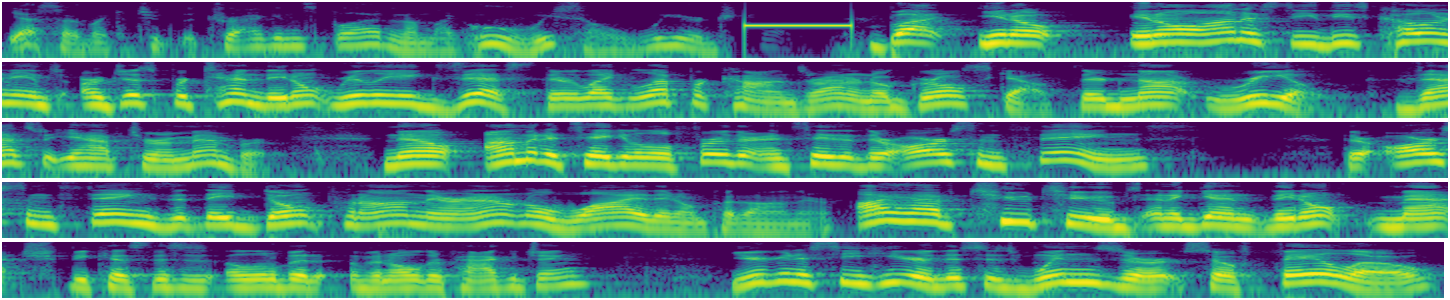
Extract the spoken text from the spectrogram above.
yes, I'd like a tube of dragon's blood. And I'm like, ooh, we sell weird. But, you know, in all honesty, these color names are just pretend. They don't really exist. They're like leprechauns or, I don't know, Girl Scouts. They're not real. That's what you have to remember. Now, I'm going to take it a little further and say that there are some things, there are some things that they don't put on there, and I don't know why they don't put it on there. I have two tubes, and again, they don't match because this is a little bit of an older packaging. You're going to see here, this is Windsor, so Phthalo,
